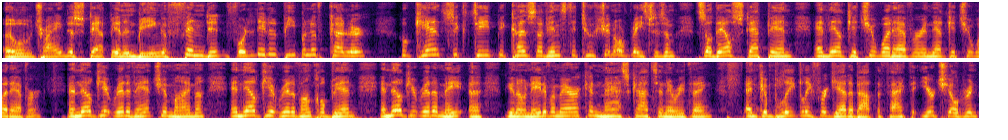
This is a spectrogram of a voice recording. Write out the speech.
oh, trying to step in and being offended for little people of color who can't succeed because of institutional racism. So they'll step in and they'll get you whatever and they'll get you whatever and they'll get rid of Aunt Jemima and they'll get rid of Uncle Ben and they'll get rid of uh, you know Native American mascots and everything and completely forget about the fact that your children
